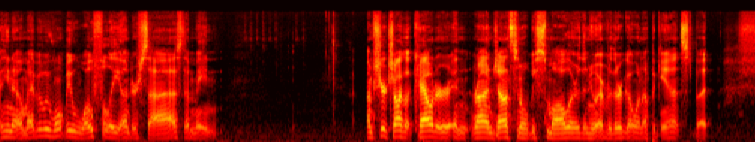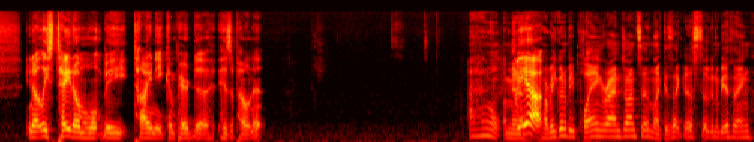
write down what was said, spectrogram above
you know, maybe we won't be woefully undersized. I mean, I'm sure Chocolate Cowder and Ryan Johnson will be smaller than whoever they're going up against, but you know, at least Tatum won't be tiny compared to his opponent. I don't. I mean, But yeah. are we going to be playing Ryan Johnson? Like, is that still going to be a thing?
